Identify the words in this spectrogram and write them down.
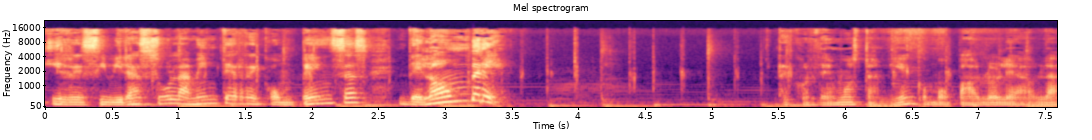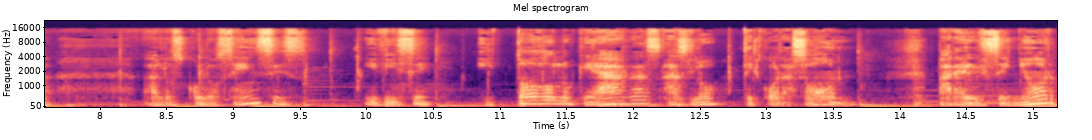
y recibirá solamente recompensas del hombre. Recordemos también como Pablo le habla a los colosenses y dice, y todo lo que hagas, hazlo de corazón, para el Señor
